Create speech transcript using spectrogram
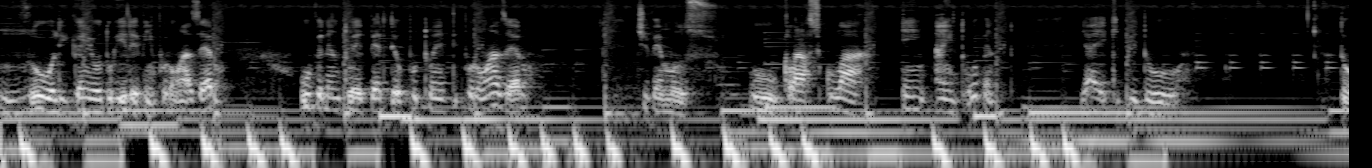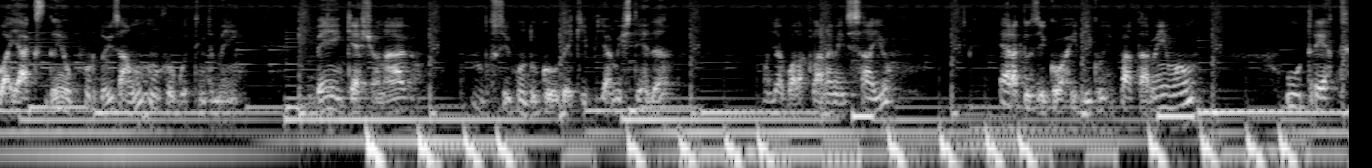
O Zoli ganhou do Hirevin por 1 a 0. O Velentue perdeu para o Twente por 1 a 0. Tivemos o clássico lá em Eindhoven e a equipe do do Ajax ganhou por 2 a 1, um jogo assim também bem questionável. No segundo gol da equipe de Amsterdã, onde a bola claramente saiu. Heracles e Gorridicos empataram em 1 a 1. O Utrecht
